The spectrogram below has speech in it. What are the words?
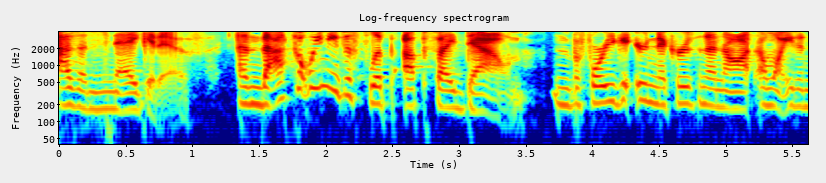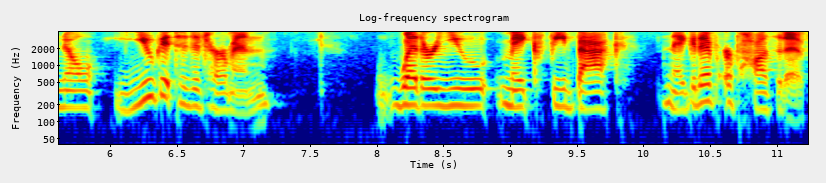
as a negative. And that's what we need to flip upside down. And before you get your knickers in a knot, I want you to know you get to determine whether you make feedback negative or positive.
